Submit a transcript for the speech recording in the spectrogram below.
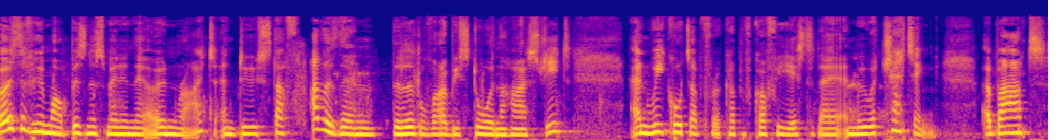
both of whom are businessmen in their own right and do stuff other than the little vibey store in the high street. And we caught up for a cup of coffee yesterday and we were chatting about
